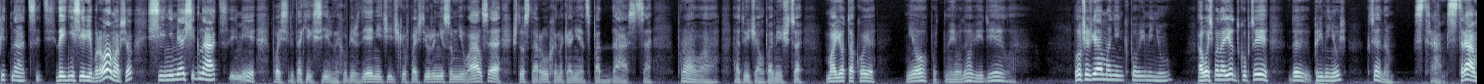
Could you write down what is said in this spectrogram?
15. Да и не серебром, а все синими ассигнациями. После таких сильных убеждений Чичиков почти уже не сомневался, что старуха, наконец, поддастся. «Право», — отвечал помещица, — «мое такое неопытное удовье дело. Лучше ж я маненько повременю, а вось понаедут купцы, да применюсь к ценам. Страм, страм,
